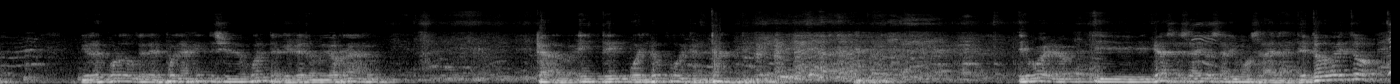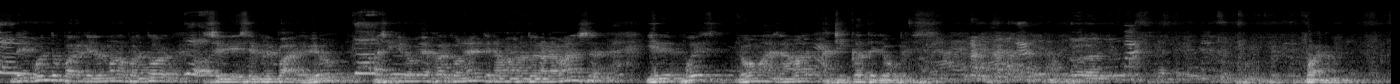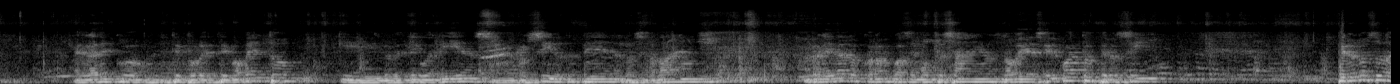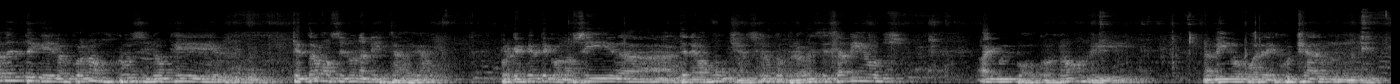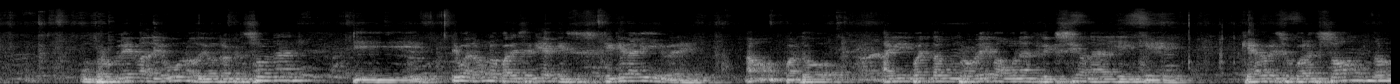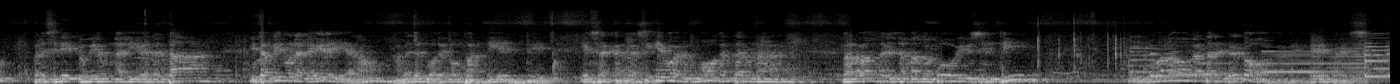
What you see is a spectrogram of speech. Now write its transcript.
Y recuerdo que después la gente se dio cuenta que yo era medio raro. Claro, este o es loco es cantante. Y bueno, y gracias a Dios salimos adelante. Todo esto le cuento para que el hermano pastor se, se prepare, ¿vio? Así que lo voy a dejar con él, que nos va a mandar una alabanza, y después lo vamos a llamar a Chicote López. Bueno, agradezco este, por este momento y lo bendigo a Elías, a Rocío también, a los hermanos. En realidad los conozco hace muchos años, no voy a decir cuántos, pero sí. Pero no solamente que los conozco, sino que, que entramos en una amistad, ¿no? Porque gente conocida, tenemos muchos, ¿cierto? Pero a veces amigos hay muy pocos, ¿no? Y un amigo puede escuchar un, un problema de uno, de otra persona, y, bueno, uno parecería que, que queda libre, ¿no? Cuando alguien cuenta un problema una aflicción a alguien que, que abre su corazón, ¿no? Parecería que hubiera una libertad y también una alegría, ¿no? A veces poder compartir este, esa carga. Así que bueno, vamos a cantar una, una alabanza que se llama No puedo vivir sin ti. Y bueno, vamos a cantar entre todos también. ¿Qué les parece?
